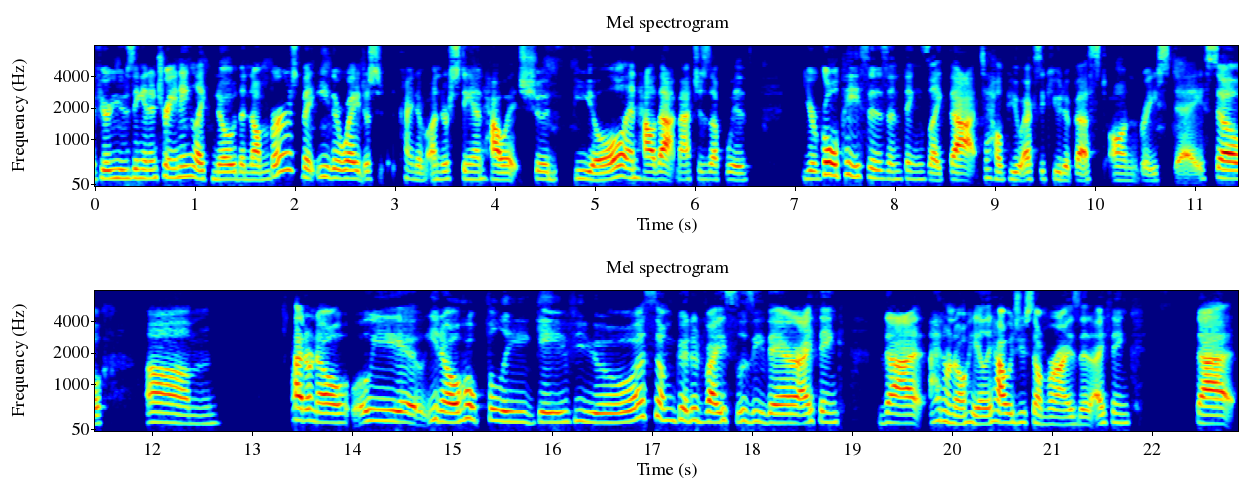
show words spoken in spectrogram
if you're using it in training, like know the numbers, but either way, just kind of understand how it should feel and how that matches up with your goal paces and things like that to help you execute it best on race day. So, um, I don't know. We, you know, hopefully gave you some good advice, Lizzie, there. I think that, I don't know, Haley, how would you summarize it? I think that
